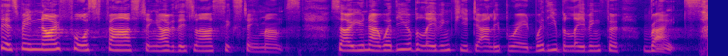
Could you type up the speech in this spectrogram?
There's been no forced fasting over these last 16 months. So, you know, whether you're believing for your daily bread, whether you're believing for rates,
